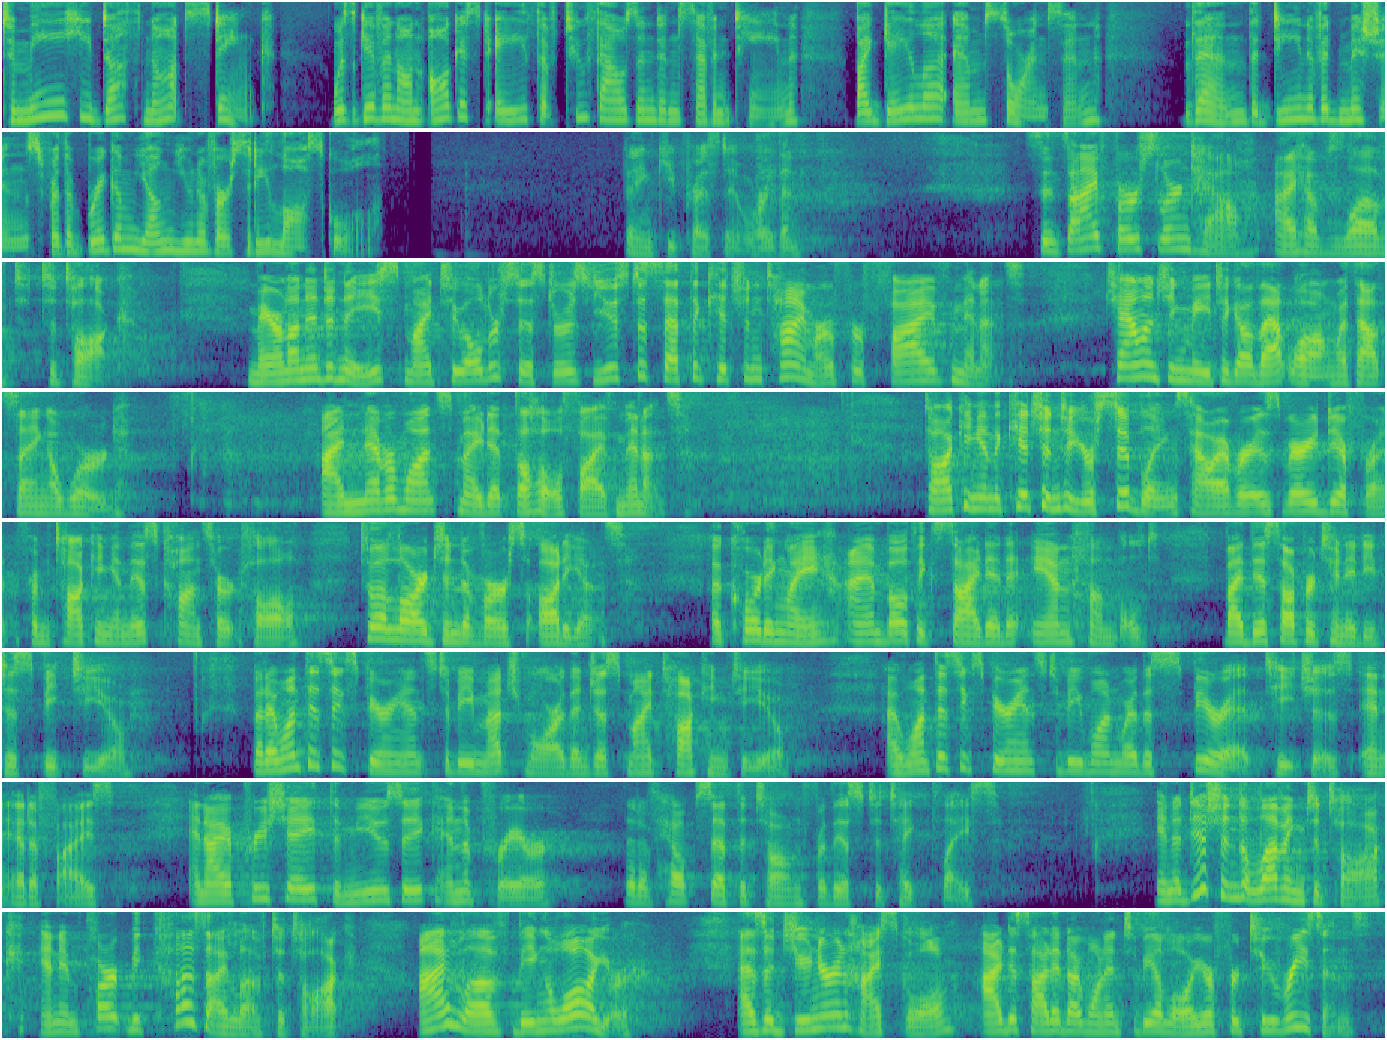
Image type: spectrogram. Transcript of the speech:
To Me He Doth Not Stink, was given on August 8th of 2017 by Gayla M. Sorenson, then the Dean of Admissions for the Brigham Young University Law School. Thank you, President Worthen. Since I first learned how, I have loved to talk. Marilyn and Denise, my two older sisters, used to set the kitchen timer for five minutes challenging me to go that long without saying a word. I never once made it the whole five minutes. Talking in the kitchen to your siblings, however, is very different from talking in this concert hall to a large and diverse audience. Accordingly, I am both excited and humbled by this opportunity to speak to you. But I want this experience to be much more than just my talking to you. I want this experience to be one where the Spirit teaches and edifies, and I appreciate the music and the prayer that have helped set the tone for this to take place. In addition to loving to talk, and in part because I love to talk, I love being a lawyer. As a junior in high school, I decided I wanted to be a lawyer for two reasons.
